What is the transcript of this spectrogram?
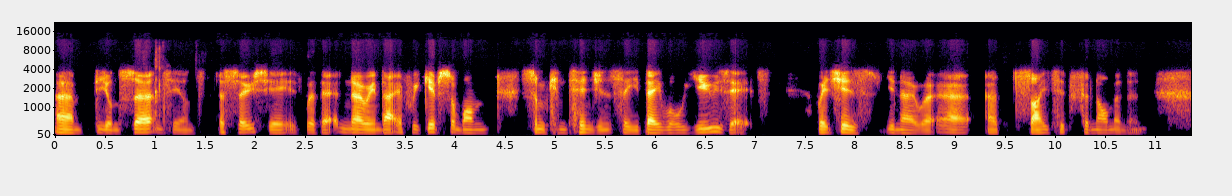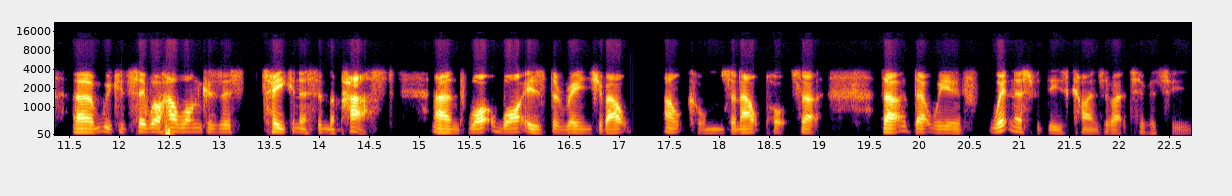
um, the uncertainty associated with it, knowing that if we give someone some contingency, they will use it, which is, you know, a, a cited phenomenon. Um, we could say, well, how long has this taken us in the past, and what what is the range of out, outcomes and outputs that that that we have witnessed with these kinds of activities?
